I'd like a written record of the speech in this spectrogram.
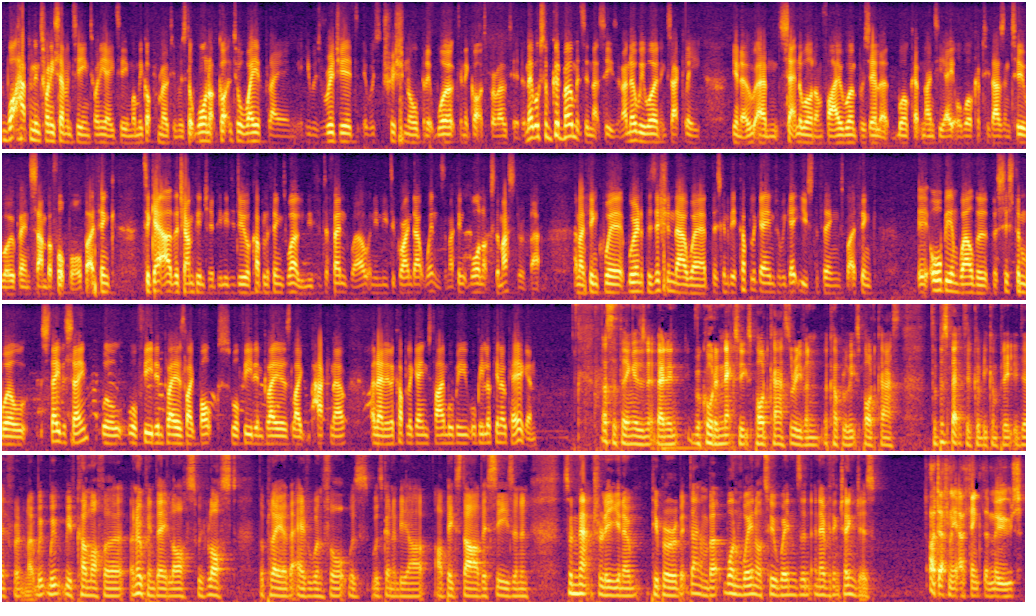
what happened in 2017, 2018 when we got promoted was that Warnock got into a way of playing. He was rigid, it was traditional, but it worked and it got us promoted. And there were some good moments in that season. I know we weren't exactly, you know, um, setting the world on fire. We weren't Brazil at World Cup 98 or World Cup 2002 where we were playing samba football. But I think to get out of the championship, you need to do a couple of things well. You need to defend well and you need to grind out wins. And I think Warnock's the master of that. And I think we're we're in a position now where there's going to be a couple of games where we get used to things, but I think it, all being well, the, the system will stay the same. We'll we'll feed in players like Vaulks, we'll feed in players like Pack now, and then in a couple of games' time, we'll be we'll be looking okay again. That's the thing, isn't it, Ben? In recording next week's podcast or even a couple of weeks' podcast, the perspective could be completely different. Like we, we we've come off a, an opening day loss. We've lost the player that everyone thought was was going to be our, our big star this season, and so naturally, you know, people are a bit down, but one win or two wins and, and everything changes. Oh, definitely. I think the mood.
